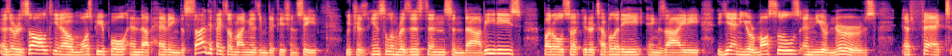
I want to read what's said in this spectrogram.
As a result, you know, most people end up having the side effects of magnesium deficiency, which is insulin resistance and diabetes, but also irritability, anxiety. Again, your muscles and your nerves affect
